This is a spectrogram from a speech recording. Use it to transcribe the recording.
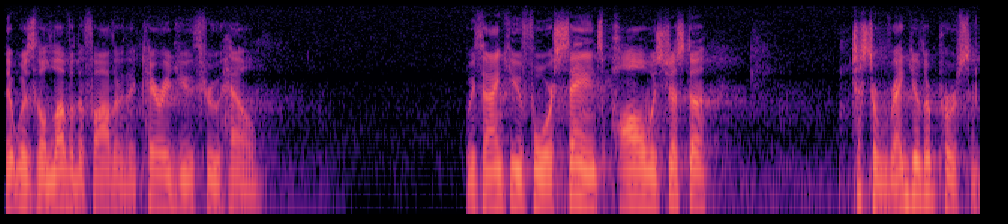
That was the love of the Father that carried you through hell. We thank you for saints. Paul was just a just a regular person.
